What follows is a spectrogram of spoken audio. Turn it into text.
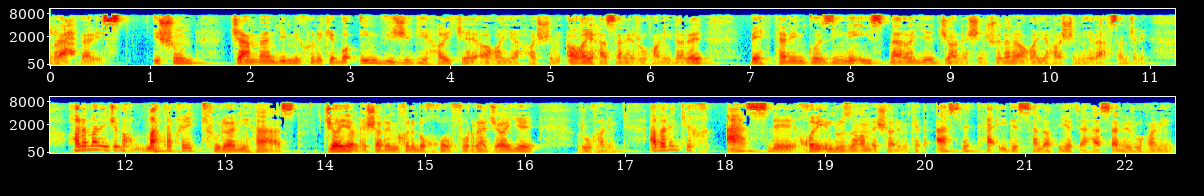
رهبری است. ایشون جنبندی می‌کنه که با این ویژگی هایی که آقای, آقای حسن روحانی داره بهترین گزینه است برای جانشین شدن آقای هاشمی رفسنجانی. حالا من اینجا مطلب خیلی طولانی هست. جایم اشاره می‌کنه به خوف و رجای روحانی. اول اینکه اصل خود این روزنامه اشاره می‌کرد. اصل تایید صلاحیت حسن روحانی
